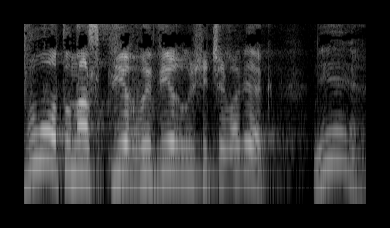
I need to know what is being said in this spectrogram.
вот у нас первый верующий человек. Не.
